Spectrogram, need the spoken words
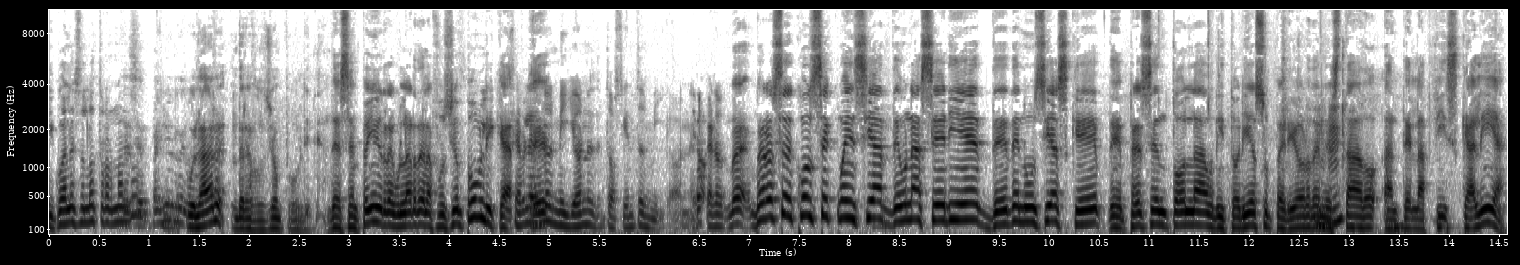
¿Y cuál es el otro, Armando? Desempeño irregular de la función pública. Desempeño irregular de la función pública. Se habla de eh, millones, de 200 millones. Pero, pero es consecuencia de una serie de denuncias que eh, presentó la Auditoría Superior del Estado ante la Fiscalía.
